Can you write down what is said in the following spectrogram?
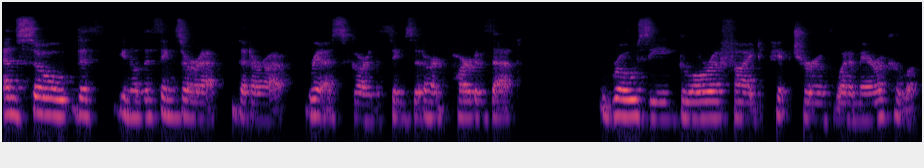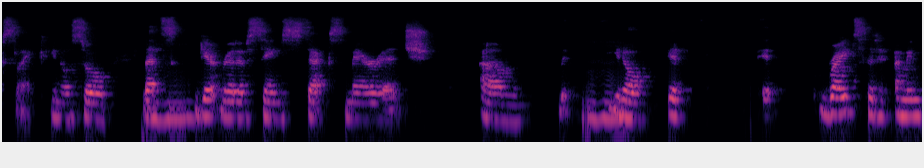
And so the you know the things are at that are at risk are the things that aren't part of that rosy glorified picture of what America looks like. You know, so let's mm-hmm. get rid of same-sex marriage. Um, mm-hmm. You know, it it rights that I mean,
